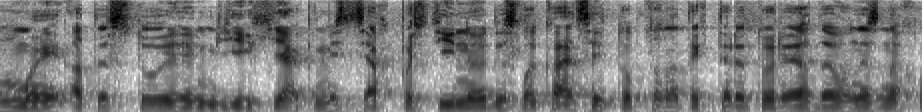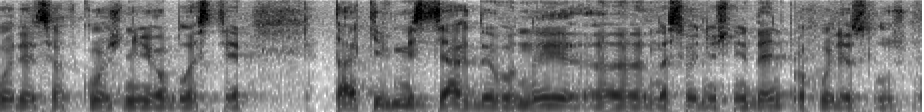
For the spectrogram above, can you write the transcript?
ми атестуємо їх як в місцях постійної дислокації, тобто на тих територіях, де вони знаходяться в кожній області, так і в місцях, де вони е, на сьогоднішній день проходять службу.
